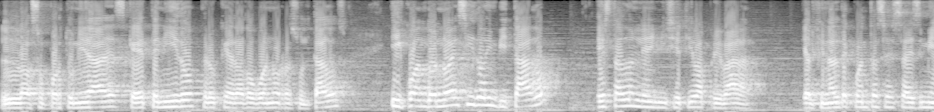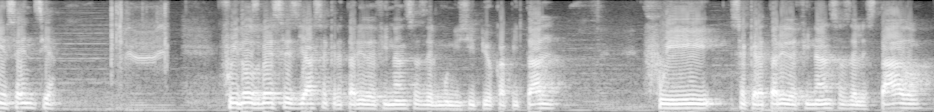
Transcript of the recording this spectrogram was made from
Las oportunidades que he tenido creo que he dado buenos resultados. Y cuando no he sido invitado he estado en la iniciativa privada y al final de cuentas esa es mi esencia. Fui dos veces ya secretario de finanzas del municipio capital, fui secretario de finanzas del estado,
